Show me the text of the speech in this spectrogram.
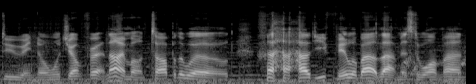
do a normal jump for it, and I'm on top of the world. How do you feel about that, Mr. Wampman?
